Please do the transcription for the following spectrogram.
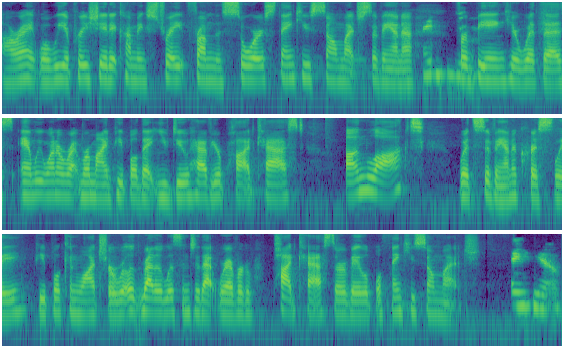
All right. Well, we appreciate it coming straight from the source. Thank you so much, Savannah, for being here with us. And we want to re- remind people that you do have your podcast, Unlocked, with Savannah Chrisley. People can watch or rather listen to that wherever podcasts are available. Thank you so much. Thank you.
